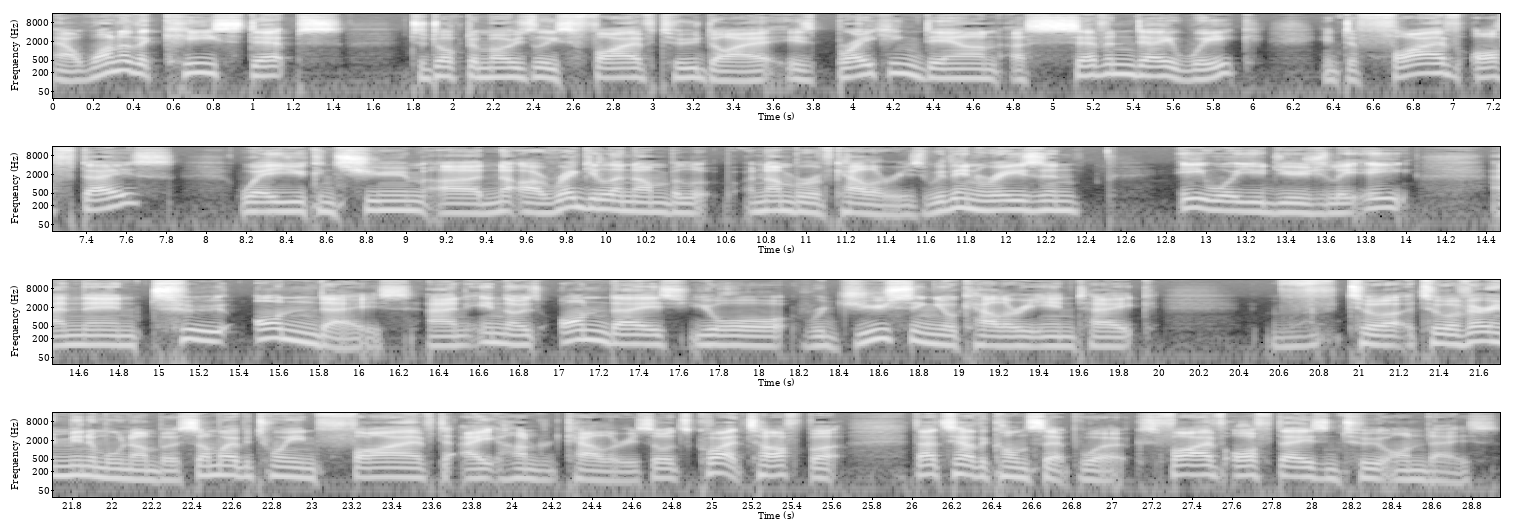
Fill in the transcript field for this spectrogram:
Now, one of the key steps to Dr. Mosley's 5 2 diet is breaking down a seven day week into five off days where you consume a, a regular number, a number of calories within reason. Eat what you'd usually eat, and then two on days. And in those on days, you're reducing your calorie intake to a, to a very minimal number, somewhere between five to eight hundred calories. So it's quite tough, but that's how the concept works: five off days and two on days.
